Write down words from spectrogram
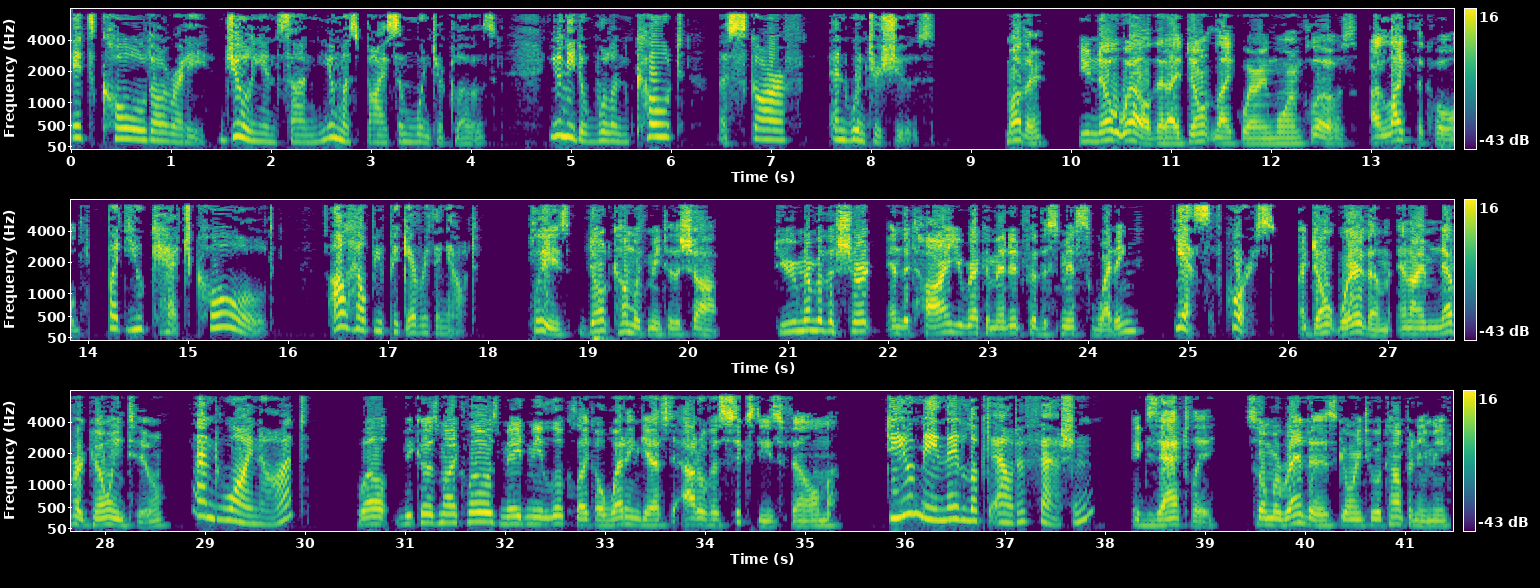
It's cold already. Julian, son, you must buy some winter clothes. You need a woolen coat, a scarf, and winter shoes. Mother, you know well that I don't like wearing warm clothes. I like the cold. But you catch cold. I'll help you pick everything out. Please, don't come with me to the shop. Do you remember the shirt and the tie you recommended for the Smith's wedding? Yes, of course. I don't wear them, and I'm never going to. And why not? Well, because my clothes made me look like a wedding guest out of a 60s film. Do you mean they looked out of fashion? Exactly. So Miranda is going to accompany me.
